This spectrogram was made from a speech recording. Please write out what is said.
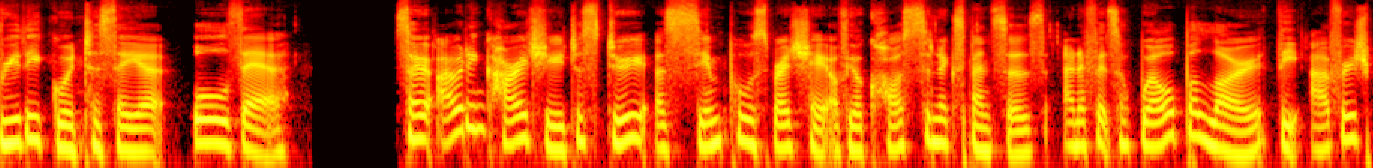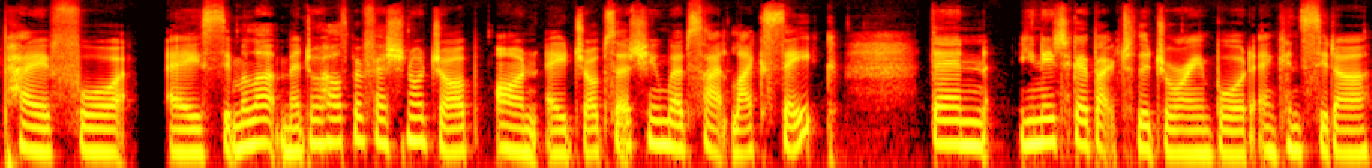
really good to see it all there. So I would encourage you just do a simple spreadsheet of your costs and expenses. And if it's well below the average pay for a similar mental health professional job on a job searching website like Seek, then you need to go back to the drawing board and consider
